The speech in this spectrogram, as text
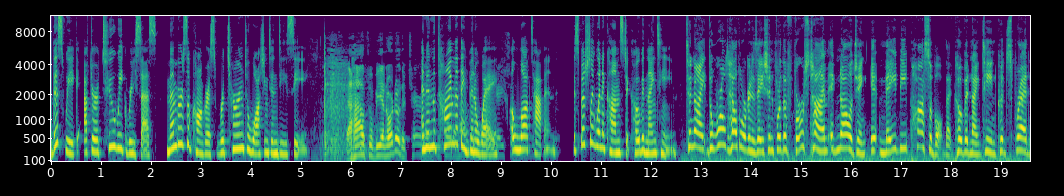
This week, after a two week recess, members of Congress returned to Washington, D.C. The House will be in order. The chair and in the time that they've been away, a lot's happened especially when it comes to COVID 19. Tonight, the World Health Organization, for the first time, acknowledging it may be possible that COVID 19 could spread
